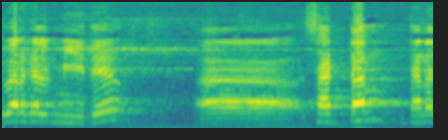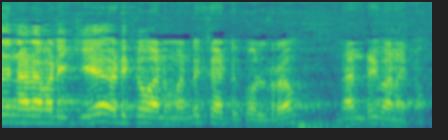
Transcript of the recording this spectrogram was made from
இவர்கள் மீது சட்டம் தனது நடவடிக்கையை எடுக்க வேண்டும் என்று கேட்டுக்கொள்கிறோம். நன்றி வணக்கம்.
